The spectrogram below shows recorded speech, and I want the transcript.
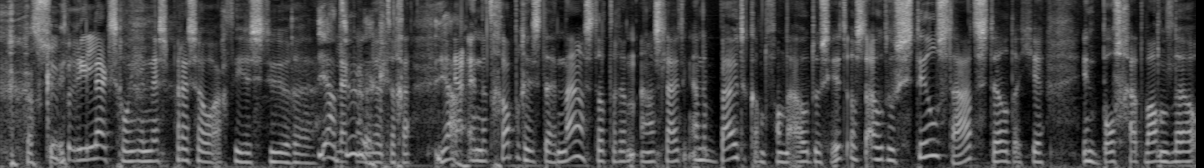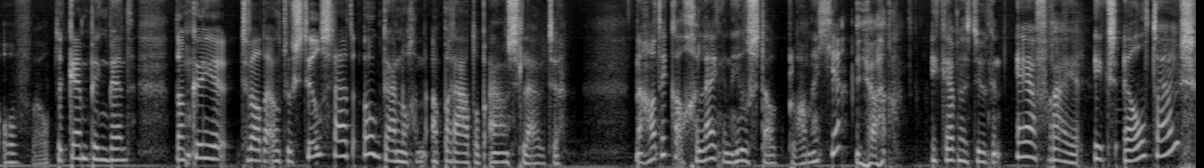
Super relaxed. Gewoon je Nespresso achter je sturen. Ja, lekker tuurlijk. nuttigen. Ja. Ja. en het grappige is daarnaast dat er een aansluiting aan de buitenkant van de auto zit. Als de auto stilstaat, stel dat je in het bos gaat wandelen of op de camping bent. Dan kun je, terwijl de auto stilstaat, ook daar nog een apparaat op aansluiten. Nou had ik al gelijk een heel stout plannetje. ja. Ik heb natuurlijk een airfryer XL thuis.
